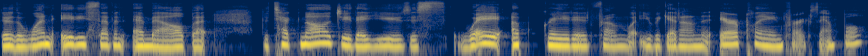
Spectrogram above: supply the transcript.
They're the 187 ml, but the technology they use is way upgraded from what you would get on an airplane, for example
